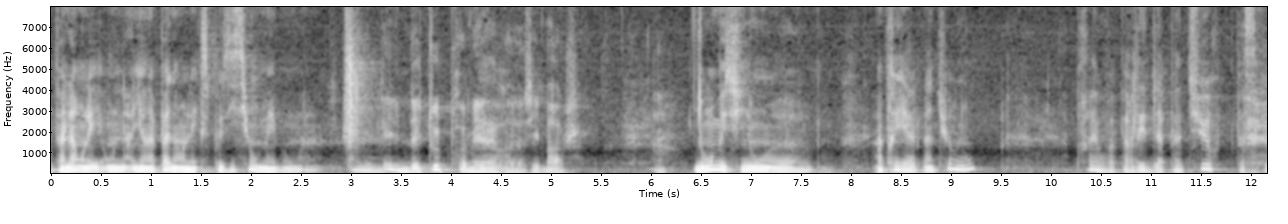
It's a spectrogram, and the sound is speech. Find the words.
Enfin là, il n'y en a pas dans l'exposition, mais bon. C'était une des toutes premières euh, images. Ah. Non, mais sinon, euh, après il y a la peinture, non? Après, on va parler de la peinture parce que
